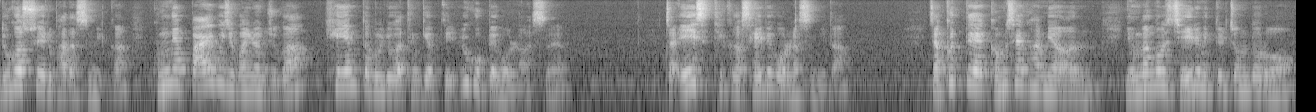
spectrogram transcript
누가 수혜를 받았습니까? 국내 5G 관련주가 KMW 같은 기업들이 7배가 올라왔어요. 자, 에이스티크가 3배가 올랐습니다. 자, 그때 검색하면 연관 검색 제 이름이 뜰 정도로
